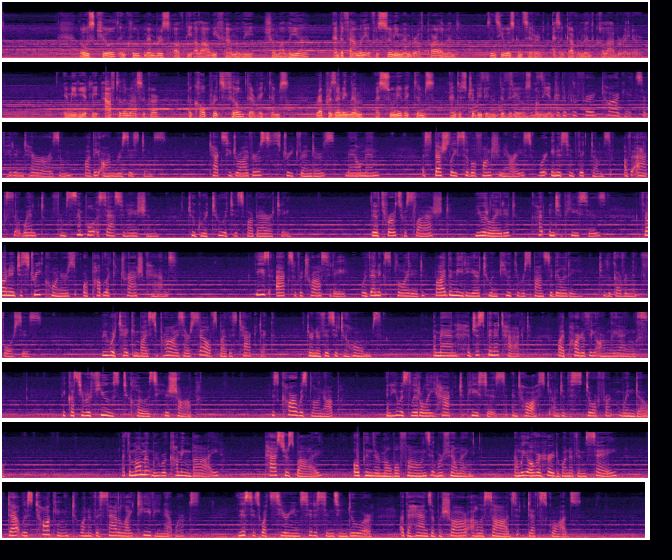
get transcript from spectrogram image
Those killed include members of the Alawi family Shomalia and the family of a Sunni member of parliament, since he was considered as a government collaborator. Immediately after the massacre, the culprits filmed their victims, representing them as Sunni victims and distributing the videos on the internet. are the preferred targets of hidden terrorism by the armed resistance. Taxi drivers, street vendors, mailmen, especially civil functionaries, were innocent victims of acts that went from simple assassination to gratuitous barbarity. Their throats were slashed, mutilated, cut into pieces, thrown into street corners or public trash cans. These acts of atrocity were then exploited by the media to impute the responsibility to the government forces. We were taken by surprise ourselves by this tactic, during a visit to Homs. A man had just been attacked by part of the armed gangs because he refused to close his shop. His car was blown up, and he was literally hacked to pieces and tossed under the storefront window. At the moment we were coming by, passers-by opened their mobile phones and were filming, and we overheard one of them say, doubtless talking to one of the satellite TV networks, This is what Syrian citizens endure at the hands of Bashar al Assad's death squads.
